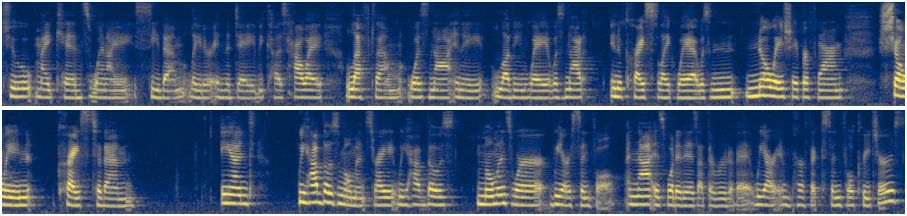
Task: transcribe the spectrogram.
to my kids when I see them later in the day because how I left them was not in a loving way. It was not in a Christ like way. I was in no way, shape, or form showing Christ to them. And we have those moments, right? We have those moments where we are sinful, and that is what it is at the root of it. We are imperfect, sinful creatures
